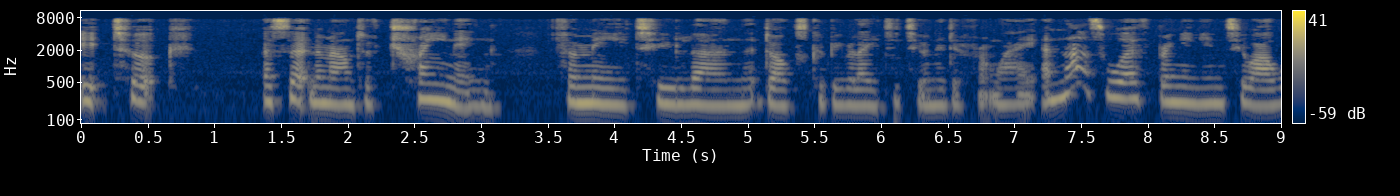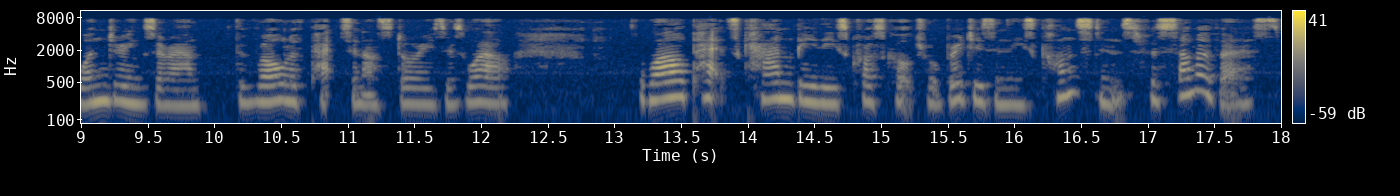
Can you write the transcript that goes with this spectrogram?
It took a certain amount of training for me to learn that dogs could be related to in a different way, and that's worth bringing into our wonderings around the role of pets in our stories as well. While pets can be these cross cultural bridges and these constants, for some of us,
